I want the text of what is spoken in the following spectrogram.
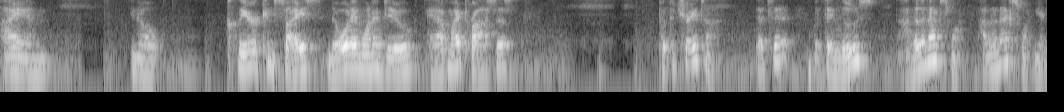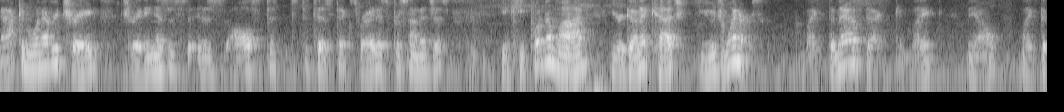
I am, you know, clear, concise, know what I want to do, have my process, put the trades on. That's it. If they lose, on to the next one, on to the next one. You're not going to win every trade. Trading is, is all st- statistics, right? It's percentages. You keep putting them on, you're going to catch huge winners, like the Nasdaq, like you know, like the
